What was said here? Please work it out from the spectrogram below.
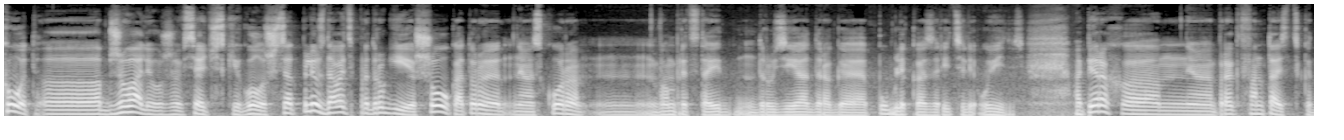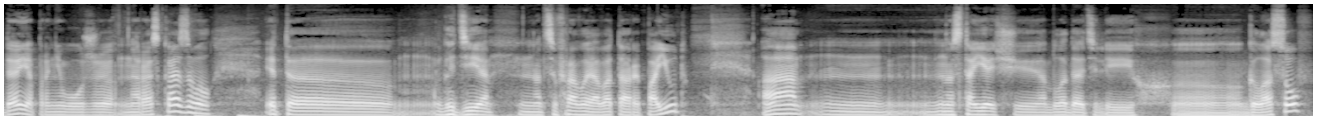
Так вот, э, обживали уже всячески «Голос 60+.» Давайте про другие шоу, которые э, скоро вам предстоит, друзья, дорогая публика, зрители, увидеть. Во-первых, э, проект «Фантастика», да, я про него уже рассказывал. Это где цифровые аватары поют, а настоящие обладатели их голосов –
